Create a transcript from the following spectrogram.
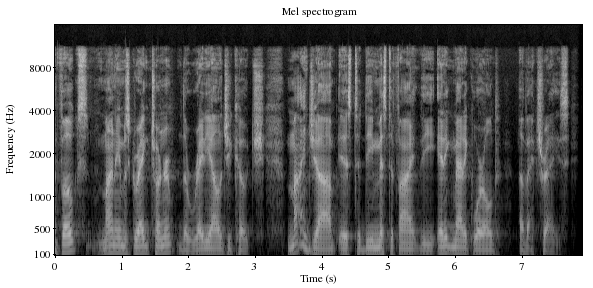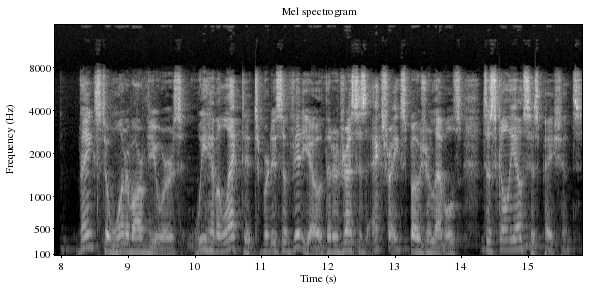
Hi, folks. My name is Greg Turner, the radiology coach. My job is to demystify the enigmatic world of x rays. Thanks to one of our viewers, we have elected to produce a video that addresses x ray exposure levels to scoliosis patients.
